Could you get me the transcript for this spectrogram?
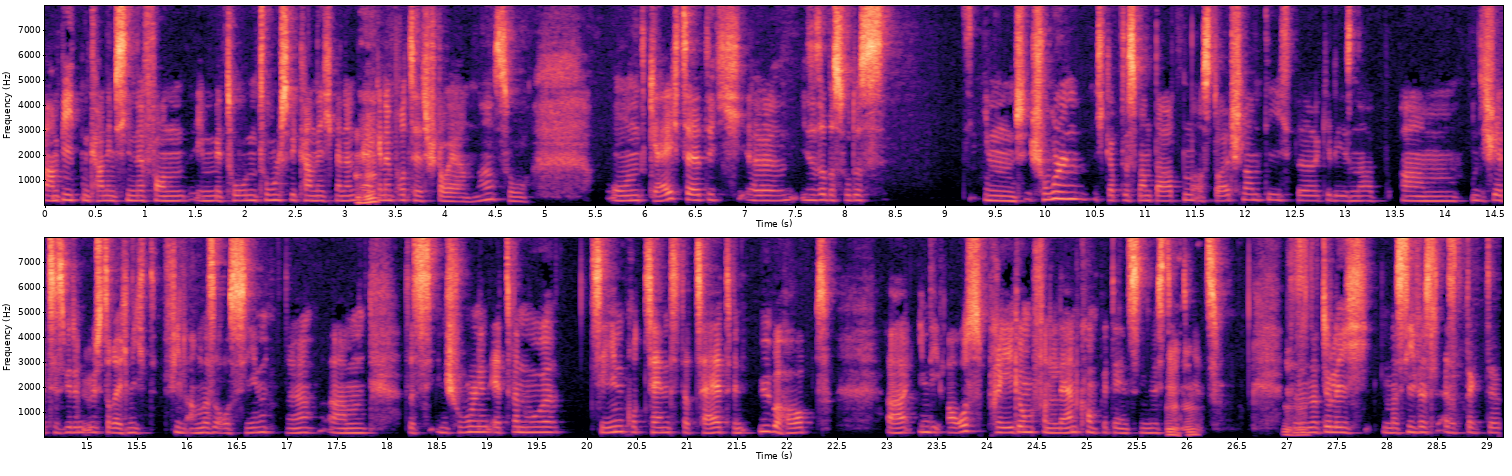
anbieten kann im Sinne von eben Methoden, Tools, wie kann ich meinen mhm. eigenen Prozess steuern. Ne? So. Und gleichzeitig äh, ist es aber so, dass in Schulen, ich glaube, das waren Daten aus Deutschland, die ich da gelesen habe, ähm, und ich schätze, es wird in Österreich nicht viel anders aussehen, ja, ähm, dass in Schulen in etwa nur 10 Prozent der Zeit, wenn überhaupt, äh, in die Ausprägung von Lernkompetenzen investiert mhm. Das mhm. ist natürlich massives, also da, da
